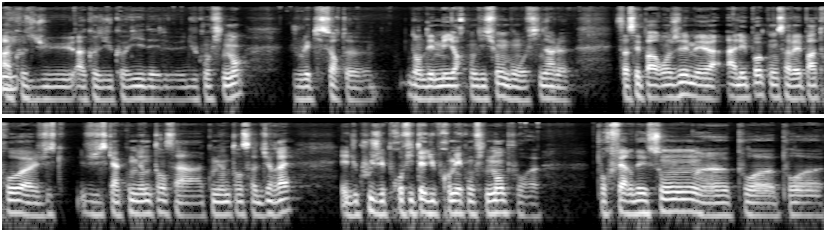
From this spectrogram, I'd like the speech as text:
à cause du à cause du Covid et de- du confinement. Je voulais qu'il sorte dans des meilleures conditions. Bon, au final, ça s'est pas arrangé, mais à- l'époque, on savait pas trop jusqu'- jusqu'à combien de temps ça combien de temps ça durerait. Et du coup, j'ai profité du premier confinement pour pour faire des sons, euh, pour euh, pour euh,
